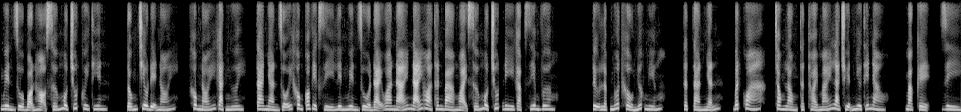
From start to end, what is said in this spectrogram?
nguyền rủa bọn họ sớm một chút quy thiên. Tống chiêu đệ nói, không nói gạt ngươi, ta nhàn rỗi không có việc gì liền nguyền rủa đại hoa nãi nãi hòa thân bà ngoại sớm một chút đi gặp Diêm Vương. Tự lập nuốt khẩu nước miếng, Thật tàn nhẫn, bất quá, trong lòng thật thoải mái là chuyện như thế nào. Mặc kệ, gì,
